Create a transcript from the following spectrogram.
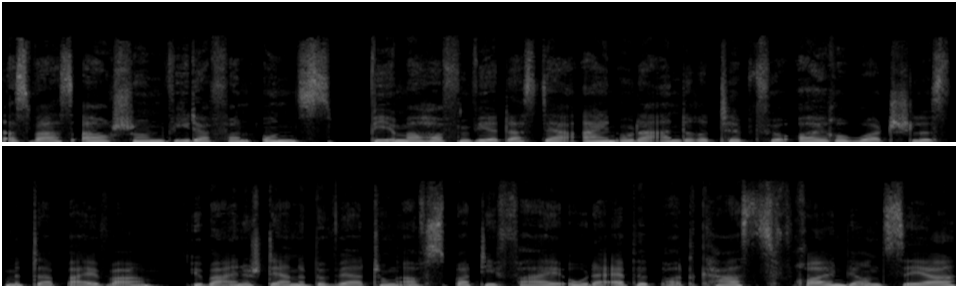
Das war's auch schon wieder von uns. Wie immer hoffen wir, dass der ein oder andere Tipp für eure Watchlist mit dabei war. Über eine Sternebewertung auf Spotify oder Apple Podcasts freuen wir uns sehr.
